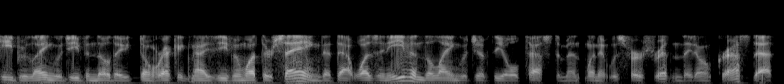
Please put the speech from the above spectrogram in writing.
Hebrew language, even though they don't recognize even what they're saying, that that wasn't even the language of the Old Testament when it was first written. They don't grasp that.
